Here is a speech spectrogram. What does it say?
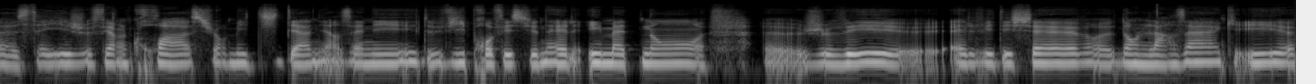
euh, ça y est je fais un croix sur mes dix dernières années de vie professionnelle et maintenant euh, je vais euh, élever des chèvres dans le Larzac et,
